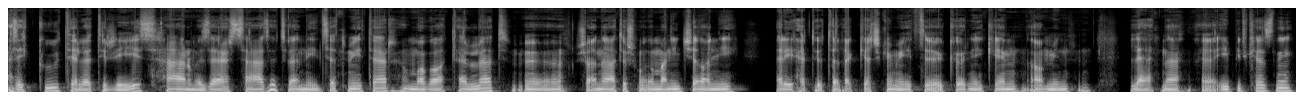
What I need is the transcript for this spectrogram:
Ez egy külterületi rész, 3150 négyzetméter maga a terület. Sajnálatos módon már nincsen annyi elérhető telek Kecskemét környékén, amin lehetne építkezni,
